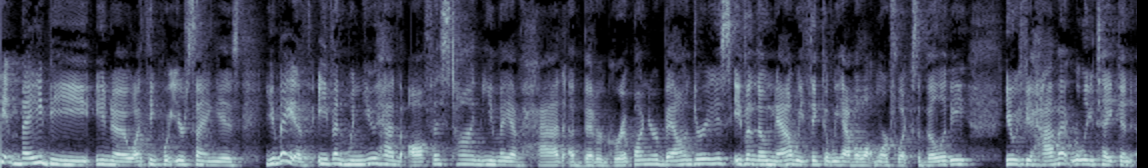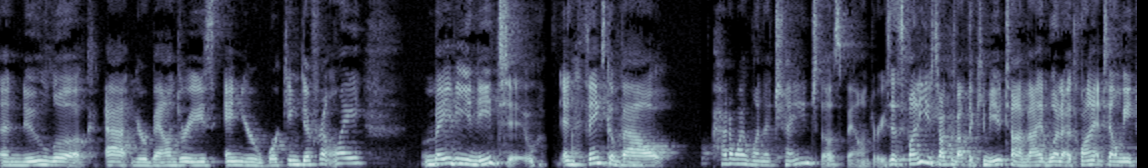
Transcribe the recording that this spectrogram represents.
it may be, you know, I think what you're saying is you may have, even when you had office time, you may have had a better grip on your boundaries, even though now we think that we have a lot more flexibility. You know, if you haven't really taken a new look at your boundaries and you're working differently, maybe you need to and think about how do I want to change those boundaries? It's funny you talk about the commute time. I had one a client tell me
